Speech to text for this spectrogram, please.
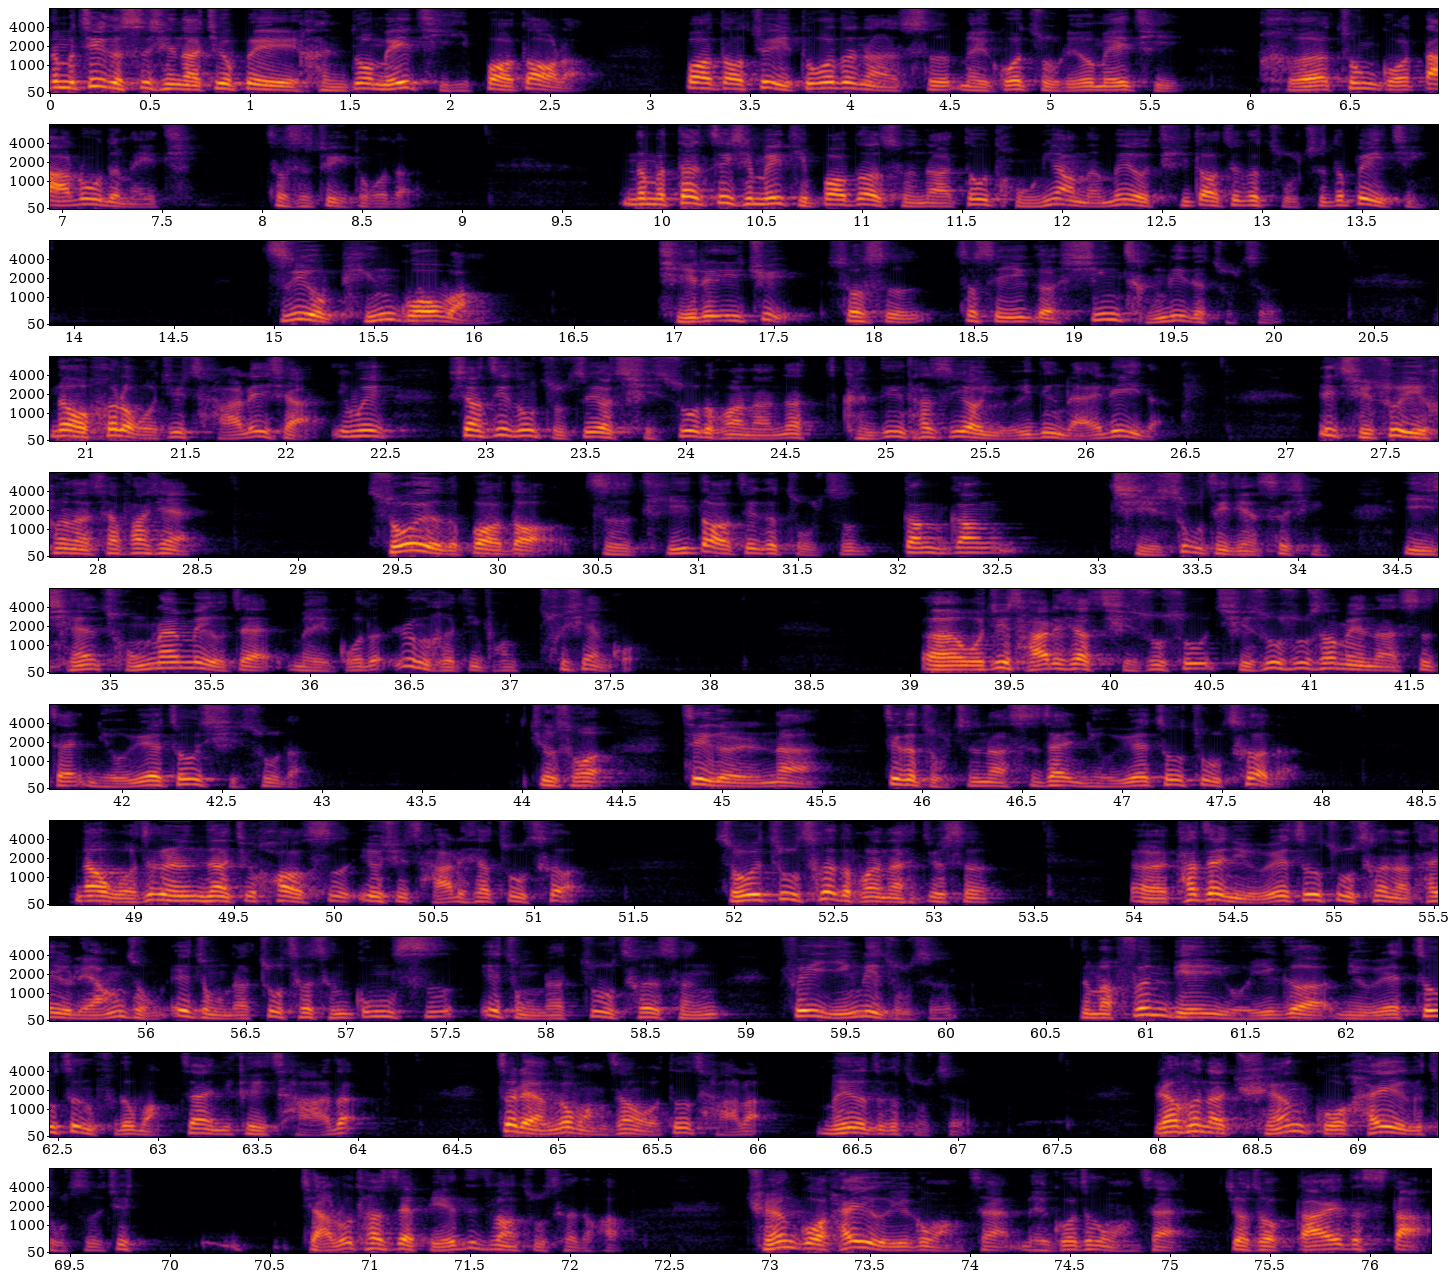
那么这个事情呢，就被很多媒体报道了。报道最多的呢是美国主流媒体和中国大陆的媒体，这是最多的。那么，但这些媒体报道的时候呢，都同样的没有提到这个组织的背景，只有苹果网提了一句，说是这是一个新成立的组织。那我后来我去查了一下，因为像这种组织要起诉的话呢，那肯定它是要有一定来历的。一起诉以后呢，才发现。所有的报道只提到这个组织刚刚起诉这件事情，以前从来没有在美国的任何地方出现过。呃，我去查了一下起诉书，起诉书上面呢是在纽约州起诉的，就说这个人呢，这个组织呢是在纽约州注册的。那我这个人呢就好事，又去查了一下注册。所谓注册的话呢，就是。呃，他在纽约州注册呢，它有两种，一种呢注册成公司，一种呢注册成非营利组织。那么分别有一个纽约州政府的网站，你可以查的。这两个网站我都查了，没有这个组织。然后呢，全国还有一个组织，就假如他是在别的地方注册的话，全国还有一个网站，美国这个网站叫做 Guide Star。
